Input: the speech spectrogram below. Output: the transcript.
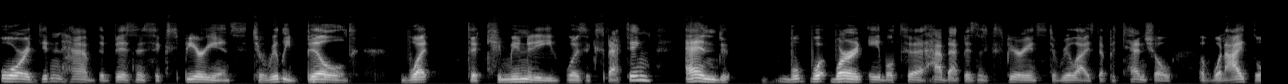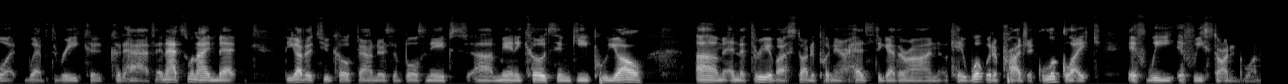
or didn't have the business experience to really build what the community was expecting and w- weren't able to have that business experience to realize the potential of what I thought Web3 could could have. And that's when I met the other two co-founders of Bulls and Apes, uh, Manny Coates and Guy Puyol. Um, and the three of us started putting our heads together on, okay, what would a project look like if we if we started one?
